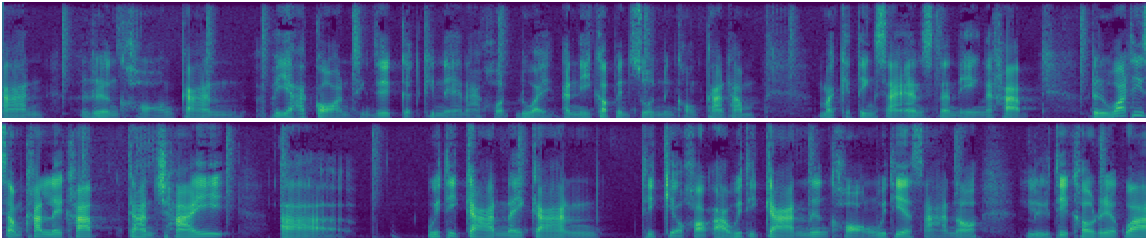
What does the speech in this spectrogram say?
การเรื่องของการพยากรณ์สิ่งที่จะเกิดขึ้นในอนาคตด้วย อันนี้ก็เป็นส่วนหนึ่งของการทำ Marketing Science นั่นเองนะครับ หรือว่าที่สำคัญเลยครับ การใช้วิธีการในการที่เกี่ยวข้องอวิธีการเรื่องของวิทยาศาสตร์เนาะหรือที่เขาเรียกว่า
